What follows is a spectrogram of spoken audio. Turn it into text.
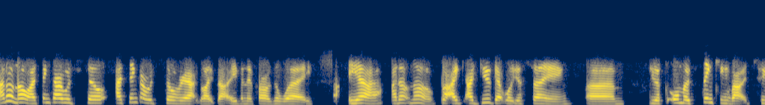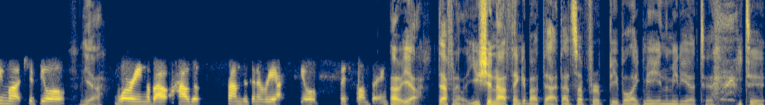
I don't know. I think I would still. I think I would still react like that even if I was away. Yeah, I don't know, but I I do get what you're saying. Um, you're almost thinking about it too much if you're yeah. worrying about how the fans are going to react to your fist pumping. Oh yeah, definitely. You should not think about that. That's up for people like me in the media to to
